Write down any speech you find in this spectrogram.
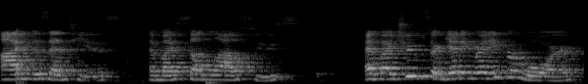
I'm Mezentius, and my son Lausus, and my troops are getting ready for war.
